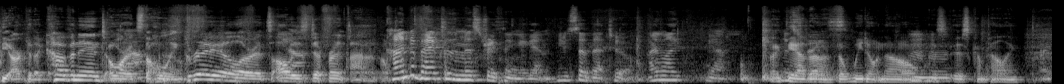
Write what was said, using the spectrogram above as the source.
the Ark of the Covenant, or Yeah. it's the Holy Grail, or it's all Yeah. these different. I don't know. Kind of back to the mystery thing again. You said that too. I like, yeah. Like yeah, the, mysteries. the we don't know mm-hmm. is, is compelling. Right.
